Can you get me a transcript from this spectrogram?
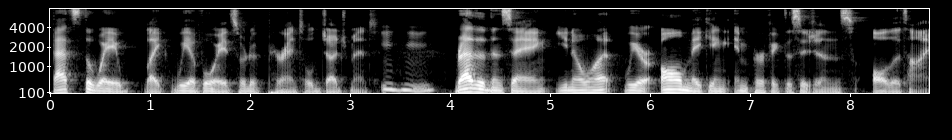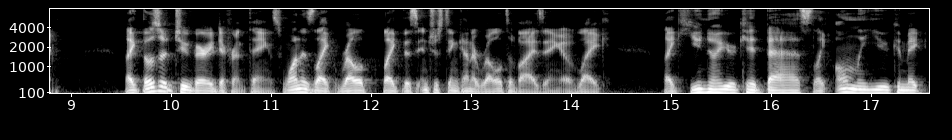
That's the way like we avoid sort of parental judgment Mm-hmm. rather than saying, you know what, we are all making imperfect decisions all the time. Like those are two very different things. One is like rel- like this interesting kind of relativizing of like like you know your kid best, like only you can make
